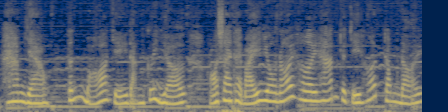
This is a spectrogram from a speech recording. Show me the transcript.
ham vào, tính bỏ chị đặng cưới vợ, họ sai thầy Bảy vô nói hơi hám cho chị hết trong đợi.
